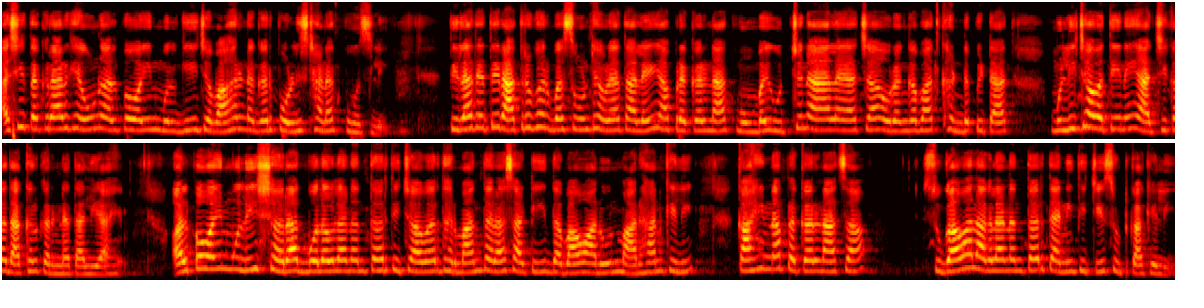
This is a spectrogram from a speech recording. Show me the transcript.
अशी तक्रार घेऊन अल्पवयीन मुलगी जवाहरनगर पोलीस ठाण्यात पोहोचली. तिला तेथे रात्रभर बसवून ठेवण्यात आले. या प्रकरणात मुंबई उच्च न्यायालयाच्या औरंगाबाद खंडपीठात मुलीच्या वतीने याचिका दाखल करण्यात आली आहे. अल्पवयीन मुली शहरात बोलवल्यानंतर तिच्यावर धर्मांतरासाठी दबाव आणून मारहाण केली. काहींना प्रकरणाचा सुगावा लागल्यानंतर त्यांनी तिची सुटका केली.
